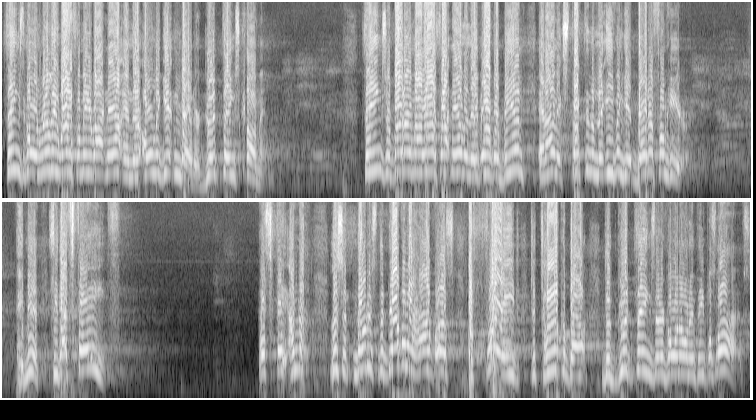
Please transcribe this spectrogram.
Things are going really well for me right now, and they're only getting better. Good things coming. Things are better in my life right now than they've ever been, and I'm expecting them to even get better from here. Amen. See, that's faith. That's faith. I'm not, listen, notice the devil have us afraid to talk about the good things that are going on in people's lives,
